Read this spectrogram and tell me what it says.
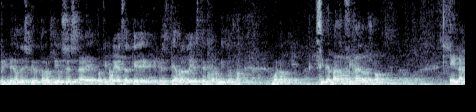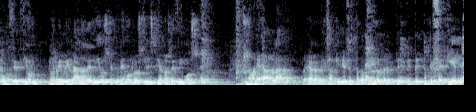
primero despierto a los dioses, eh, porque no voy a ser que les esté hablando y estén dormidos, ¿no? Bueno, sin embargo, fijaros, ¿no? En la concepción revelada de Dios que tenemos los cristianos decimos, es una manera de hablar, claro, pensar que Dios está dormido, pero, tú qué fe tienes,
